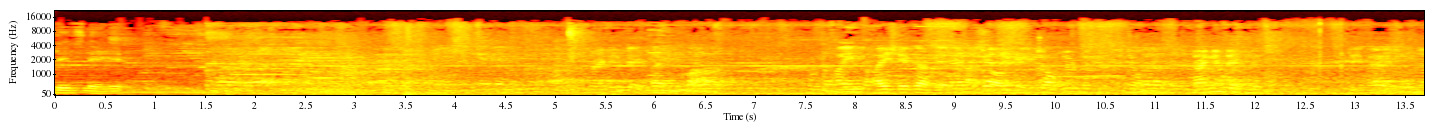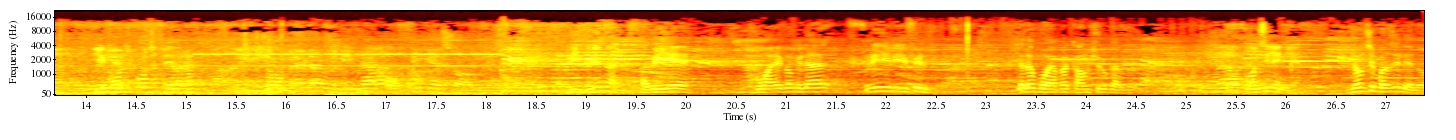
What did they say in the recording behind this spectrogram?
डील्स लेंगे। आई शेक कर दे चॉकलेट ये कौन कौन सा फ्लेवर है? चॉकलेट है वनीला कॉफ़ी या स्ट्रॉबेरी अभी ये बॉय को मिला है फ्री रिफिल चलो बॉय अपना काम शुरू कर दो। तो कौन सी लेनी है? जो सी मर्ज़ी ले लो।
